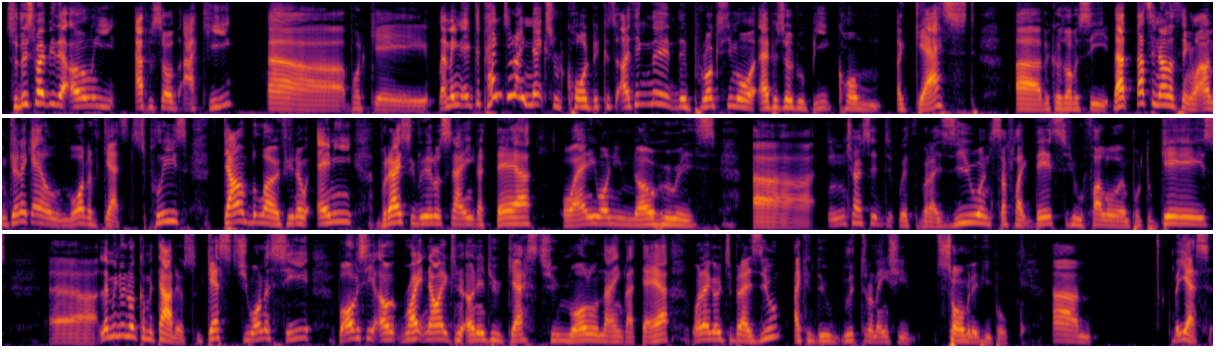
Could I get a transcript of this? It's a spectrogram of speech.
so this might be the only episode aqui. Uh, porque I mean it depends when I next record because I think the the próximo episode will be com a guest uh, because obviously that that's another thing. Like, I'm gonna get a lot of guests. Please down below if you know any brasileiros na Inglaterra or anyone you know who is uh, interested with Brazil and stuff like this, who follow in Portuguese. Uh, let me know in the commentaries guests you want to see. But obviously, uh, right now I can only do guests who moram na Inglaterra. When I go to Brazil, I can do literally so many people. Um, but yes,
